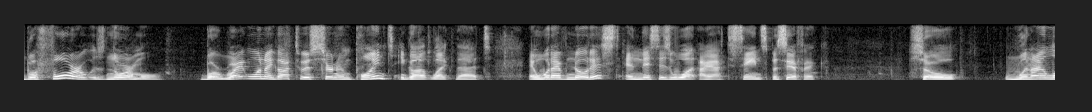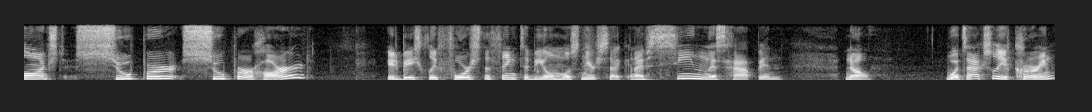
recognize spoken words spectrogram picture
before it was normal, but right when I got to a certain point, it got like that. And what I've noticed, and this is what I have to say in specific, so when I launched super, super hard, it basically forced the thing to be almost near sec, and I've seen this happen. Now, What's actually occurring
